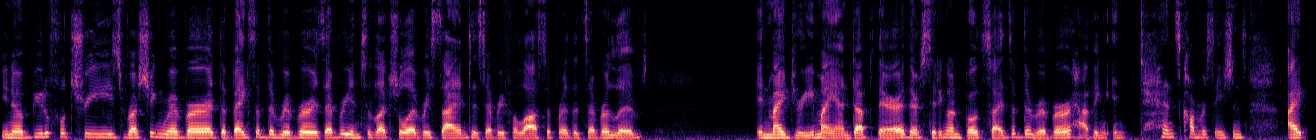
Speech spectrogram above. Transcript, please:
you know, beautiful trees, rushing river. At the banks of the river is every intellectual, every scientist, every philosopher that's ever lived in my dream, I end up there. They're sitting on both sides of the river having intense conversations. I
